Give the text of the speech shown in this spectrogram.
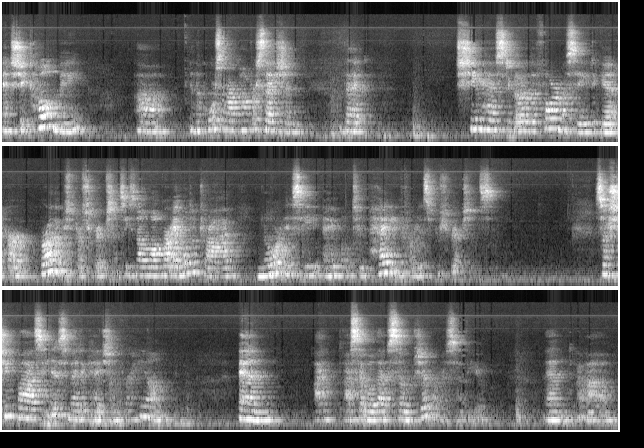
And she told me uh, in the course of our conversation that she has to go to the pharmacy to get her brother's prescriptions. He's no longer able to drive, nor is he able to pay for his prescriptions. So she buys his medication for him. And I, I said, Well, that's so generous of you. And, um,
